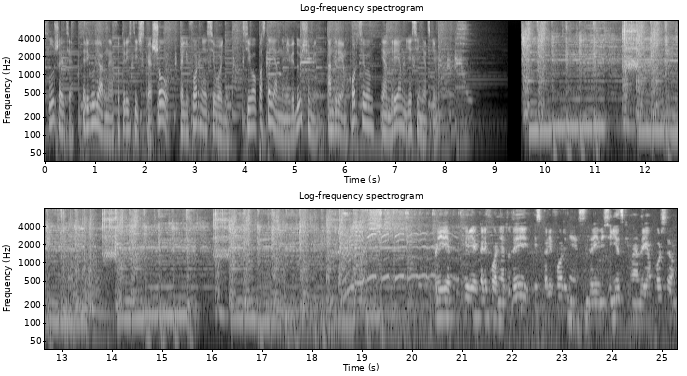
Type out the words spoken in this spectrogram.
слушаете регулярное футуристическое шоу «Калифорния сегодня» с его постоянными ведущими Андреем Хорсевым и Андреем Ясенецким. Привет, в эфире Калифорния Today из Калифорнии с Андреем Ясенецким и Андреем Хорсевым.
